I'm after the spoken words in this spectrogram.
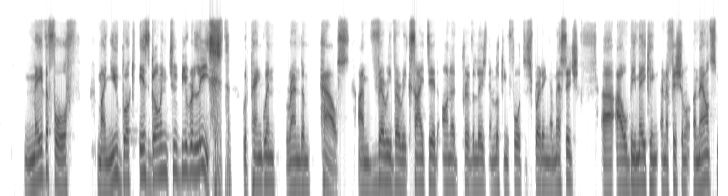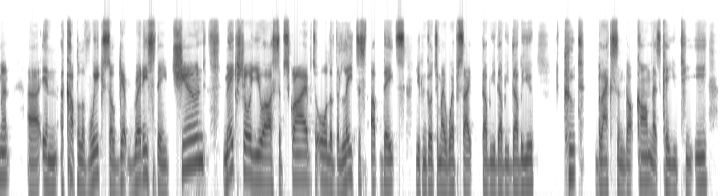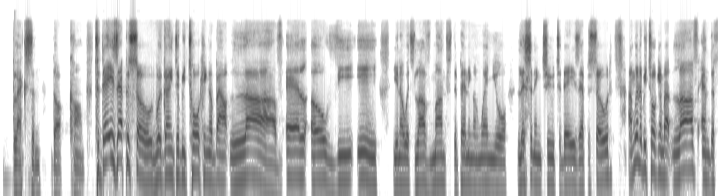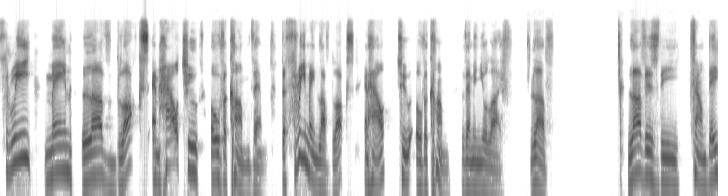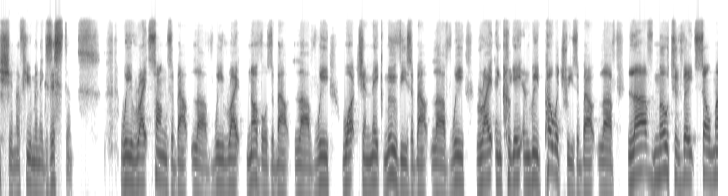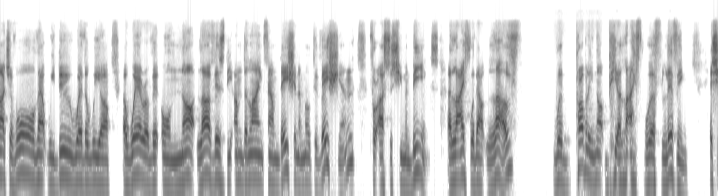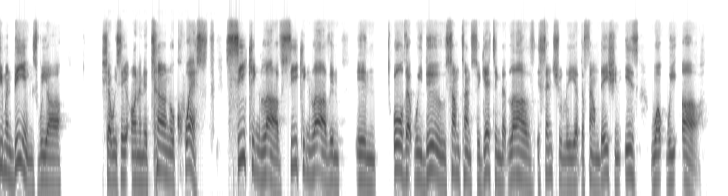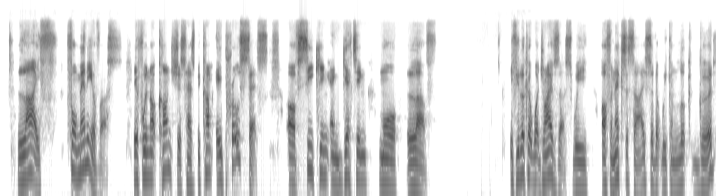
May the 4th, my new book is going to be released with Penguin Random House. I'm very, very excited, honored, privileged, and looking forward to spreading a message. Uh, I will be making an official announcement uh, in a couple of weeks. So get ready, stay tuned. Make sure you are subscribed to all of the latest updates. You can go to my website, www.kuteblackson.com. That's K U T E, Blackson Com. Today's episode, we're going to be talking about love, L O V E. You know, it's love month, depending on when you're listening to today's episode. I'm going to be talking about love and the three main love blocks and how to overcome them. The three main love blocks and how to overcome them in your life. Love. Love is the foundation of human existence we write songs about love. We write novels about love. We watch and make movies about love. We write and create and read poetries about love. Love motivates so much of all that we do, whether we are aware of it or not. Love is the underlying foundation and motivation for us as human beings. A life without love would probably not be a life worth living. As human beings, we are shall we say, on an eternal quest, seeking love, seeking love in in all that we do, sometimes forgetting that love essentially at the foundation is what we are. Life, for many of us, if we're not conscious, has become a process of seeking and getting more love. If you look at what drives us, we often exercise so that we can look good,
